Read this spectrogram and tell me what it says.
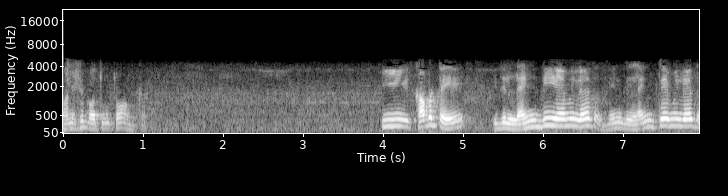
మనిషి బతుకుతూ ఉంటాడు. ఈ కాబట్టి ఇది లెంగ్ది ఏమీ లేదు దీనికి లెంగ్త్ ఏమీ లేదు.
